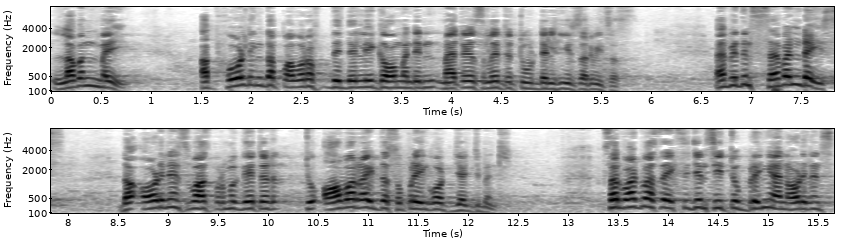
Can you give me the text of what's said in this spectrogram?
11 May, upholding the power of the Delhi government in matters related to Delhi services. And within seven days, the ordinance was promulgated to override the Supreme Court judgment. Sir, what was the exigency to bring an ordinance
